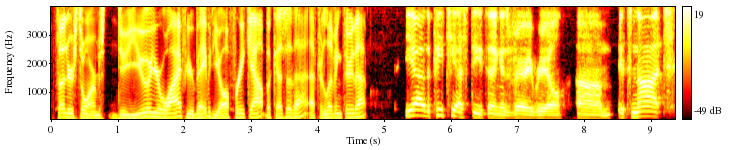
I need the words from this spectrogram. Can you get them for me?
thunderstorms, do you or your wife or your baby, do you all freak out because of that after living through that? Yeah, the PTSD thing is very real. Um, it's not.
